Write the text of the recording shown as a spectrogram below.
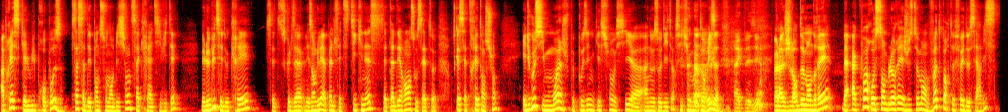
Après, ce qu'elle lui propose, ça, ça dépend de son ambition, de sa créativité. Mais le but, c'est de créer cette, ce que les, Anglais appellent cette stickiness, cette adhérence ou cette, en tout cas cette rétention. Et du coup, si moi, je peux poser une question aussi à, à nos auditeurs, si tu m'autorises, Avec plaisir. voilà, je leur demanderais bah, à quoi ressemblerait justement votre portefeuille de services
